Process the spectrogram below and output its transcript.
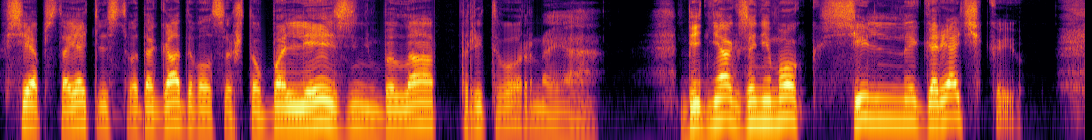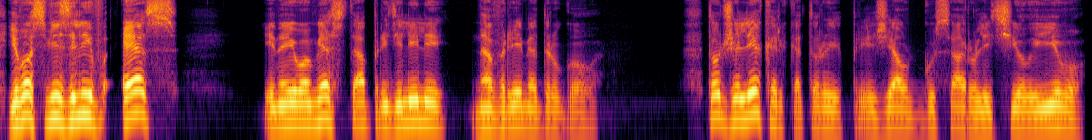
все обстоятельства, догадывался, что болезнь была притворная. Бедняк занемог сильной горячкою. Его свезли в С, и на его место определили на время другого. Тот же лекарь, который приезжал к гусару, лечил и его.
